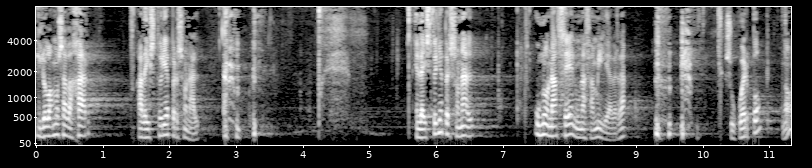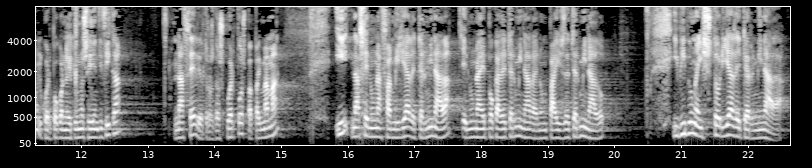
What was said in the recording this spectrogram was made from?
y lo vamos a bajar a la historia personal. en la historia personal, uno nace en una familia, ¿verdad? Su cuerpo, ¿no? el cuerpo con el que uno se identifica, nace de otros dos cuerpos, papá y mamá, y nace en una familia determinada, en una época determinada, en un país determinado, y vive una historia determinada.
